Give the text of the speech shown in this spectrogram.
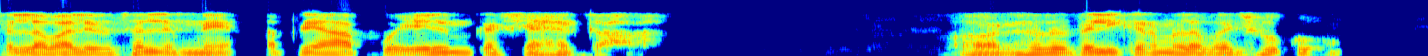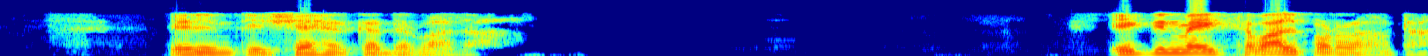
صلی اللہ علیہ وسلم نے اپنے آپ کو علم کا شہر کہا اور حضرت علی کرم اللہ وجہ کو علم کے شہر کا دروازہ۔ ایک دن میں ایک سوال پڑھ رہا تھا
